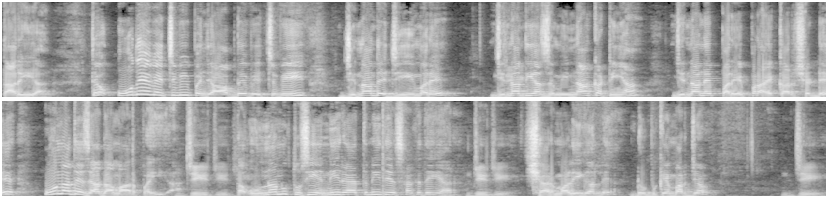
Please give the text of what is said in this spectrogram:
ਤਾਰੀ ਆ। ਤੇ ਉਹਦੇ ਵਿੱਚ ਵੀ ਪੰਜਾਬ ਦੇ ਵਿੱਚ ਵੀ ਜਿਨ੍ਹਾਂ ਦੇ ਜੀ ਮਰੇ ਜਿਨ੍ਹਾਂ ਦੀਆਂ ਜ਼ਮੀਨਾਂ ਘਟੀਆਂ ਜਿਨ੍ਹਾਂ ਨੇ ਭਰੇ ਭਰਾਏ ਕਰ ਛੱਡੇ ਉਹਨਾਂ ਤੇ ਜ਼ਿਆਦਾ ਮਾਰ ਪਈ ਆ। ਜੀ ਜੀ। ਤਾਂ ਉਹਨਾਂ ਨੂੰ ਤੁਸੀਂ ਇੰਨੀ ਰਹਿਤ ਨਹੀਂ ਦੇ ਸਕਦੇ ਯਾਰ। ਜੀ ਜੀ। ਸ਼ਰਮ ਵਾਲੀ ਗੱਲ ਆ। ਡੁੱਬ ਕੇ ਮਰ ਜਾਓ। ਜੀ।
